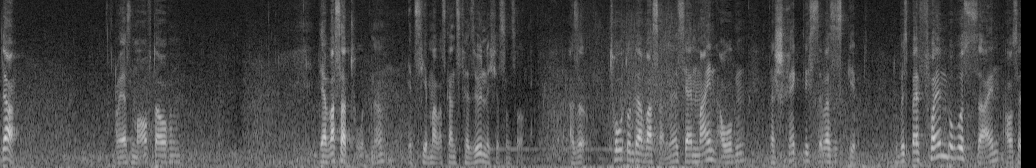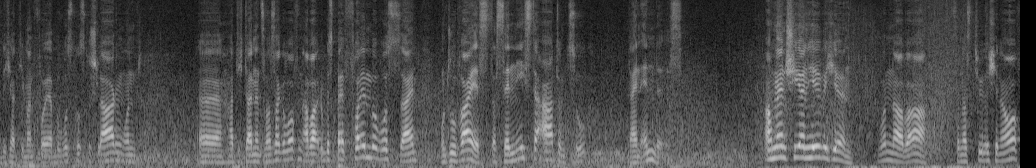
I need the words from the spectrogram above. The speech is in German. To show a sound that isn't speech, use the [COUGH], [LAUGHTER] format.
Da. Aber erstmal auftauchen. Der Wassertod, ne? Jetzt hier mal was ganz Persönliches und so. Also, Tod unter Wasser, ne? Ist ja in meinen Augen das Schrecklichste, was es gibt. Du bist bei vollem Bewusstsein, außer dich hat jemand vorher bewusstlos geschlagen und äh, hat dich dann ins Wasser geworfen, aber du bist bei vollem Bewusstsein und du weißt, dass der nächste Atemzug dein Ende ist. Ach Mensch, hier ein Hebelchen. Wunderbar. Ist dann das Türchen auf?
